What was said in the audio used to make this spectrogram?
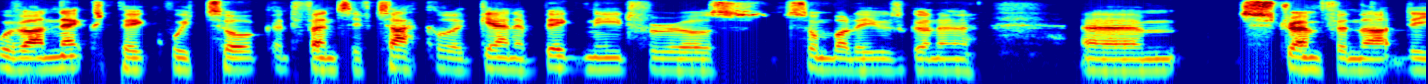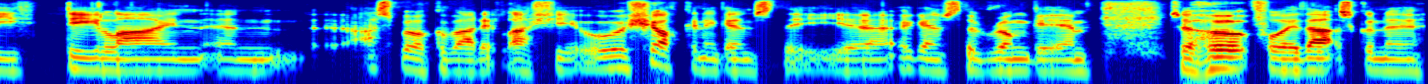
with our next pick, we took a defensive tackle. Again, a big need for us. Somebody who's going to um, strengthen that D D line. And I spoke about it last year. We were shocking against the uh, against the run game. So hopefully that's going to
